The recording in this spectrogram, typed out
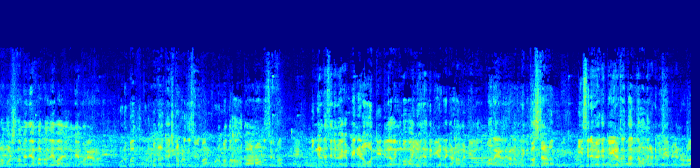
പ്രൊമോഷൻ സമയത്ത് ഞാൻ പറഞ്ഞ അതേ വാചകം തന്നെ ഞാൻ പറയാണ്. കുടുംബ കുടുംബങ്ങൾക്ക് ഇഷ്ടപ്പെടുന്ന സിനിമ കുടുംബത്തോടൊന്ന് കാണാവുന്ന സിനിമ. ഇങ്ങനത്തെ സിനിമയൊക്കെ പിന്നീട് ഒ ടി ടിയിൽ ഇറങ്ങുമ്പോൾ അയ്യോ ഞങ്ങൾക്ക് തിയേറ്ററിൽ കാണാൻ പറ്റിയില്ലോ എന്ന് പറയരുത്. കാരണം റിക്വസ്റ്റ് ആണ്. ഈ സിനിമയൊക്കെ തിയേറ്ററിൽ തന്നെ വന്ന് കണ്ട് വിജയിപ്പിക്കേണ്ടതുള്ള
